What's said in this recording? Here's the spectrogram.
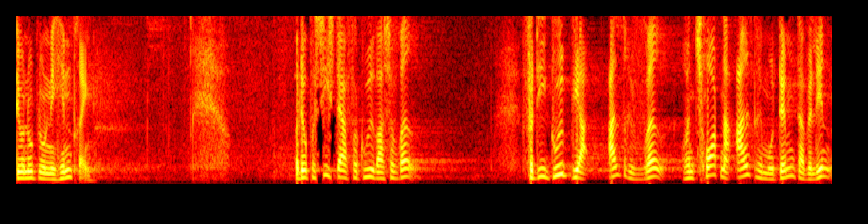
det var nu blevet en hindring. Og det var præcis derfor, Gud var så vred. Fordi Gud bliver aldrig vred, og han tordner aldrig mod dem, der vil ind.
